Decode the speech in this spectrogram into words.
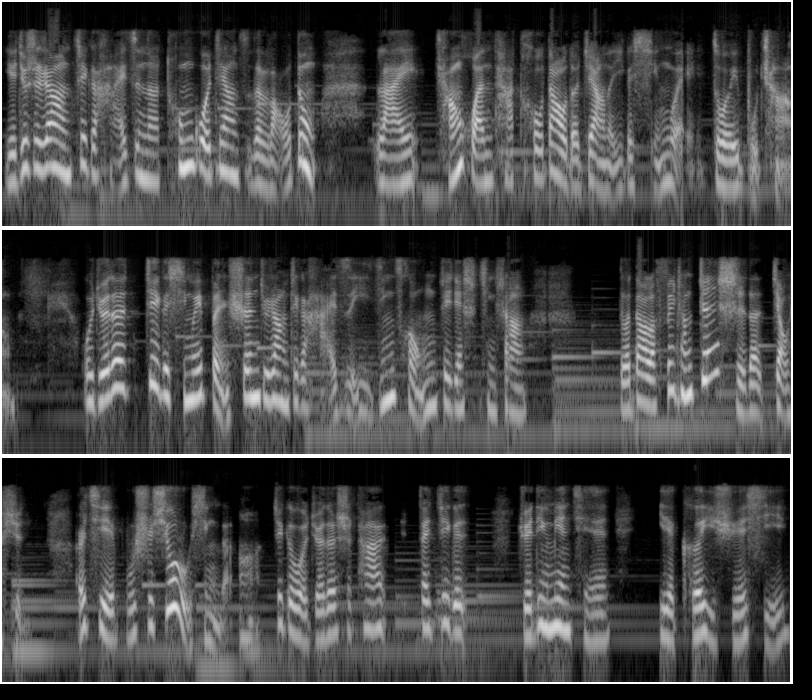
也就是让这个孩子呢通过这样子的劳动，来偿还他偷盗的这样的一个行为作为补偿。我觉得这个行为本身就让这个孩子已经从这件事情上得到了非常真实的教训，而且不是羞辱性的啊。这个我觉得是他在这个决定面前也可以学习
